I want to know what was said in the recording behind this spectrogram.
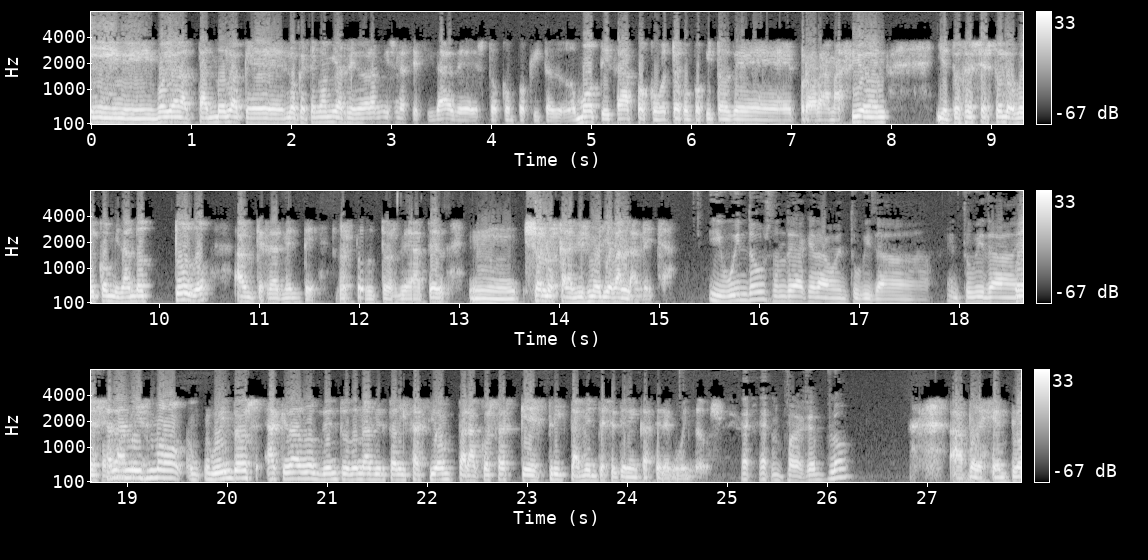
y voy adaptando lo que lo que tengo a mi alrededor a mis necesidades toco un poquito de domótica poco toco un poquito de programación y entonces esto lo voy combinando todo aunque realmente los productos de Apple mmm, son los que ahora mismo llevan la brecha ¿Y Windows dónde ha quedado en tu vida? En tu vida pues ahora mismo Windows ha quedado dentro de una virtualización para cosas que estrictamente se tienen que hacer en Windows. Por ejemplo. Ah, por ejemplo,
